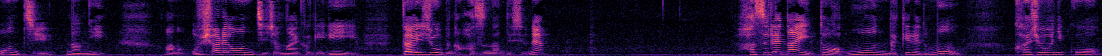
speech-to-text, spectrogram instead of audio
音痴？何？あのおしゃれ音痴じゃない限り大丈夫なはずなんですよね。外れないとは思うんだけれども過剰にこ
